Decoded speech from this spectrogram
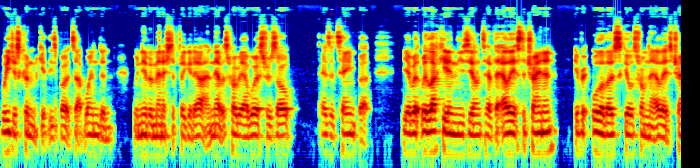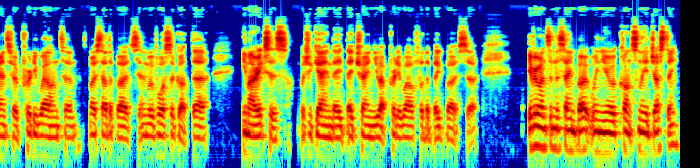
we just couldn't get these boats upwind, and we never managed to figure it out, and that was probably our worst result as a team. But yeah, we're, we're lucky in New Zealand to have the Elliotts to train in. Every, all of those skills from the Elliotts transfer pretty well into most other boats, and we've also got the MRXs, which again they, they train you up pretty well for the big boats. So everyone's in the same boat when you're constantly adjusting.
